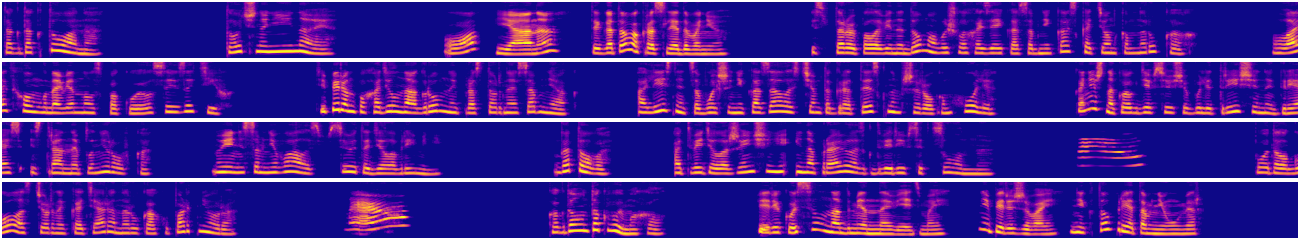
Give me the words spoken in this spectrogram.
тогда кто она? Точно не иная. «О, Яна, ты готова к расследованию?» Из второй половины дома вышла хозяйка особняка с котенком на руках. Лайтхолл мгновенно успокоился и затих. Теперь он походил на огромный просторный особняк, а лестница больше не казалась чем-то гротескным в широком холле. Конечно, кое-где все еще были трещины, грязь и странная планировка. Но я не сомневалась, все это дело времени. «Готово», — ответила женщине и направилась к двери в секционную. Подал голос черный котяра на руках у партнера. «Мяу!» Когда он так вымахал? Перекусил надменно ведьмой. Не переживай, никто при этом не умер.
